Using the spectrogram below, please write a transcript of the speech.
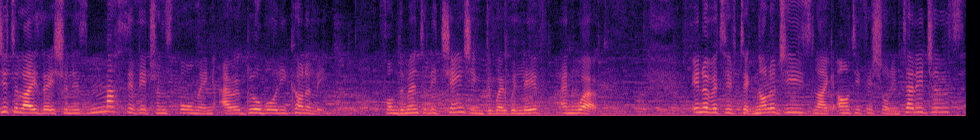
digitalization is massively transforming our global economy, fundamentally changing the way we live and work. Innovative technologies like artificial intelligence,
